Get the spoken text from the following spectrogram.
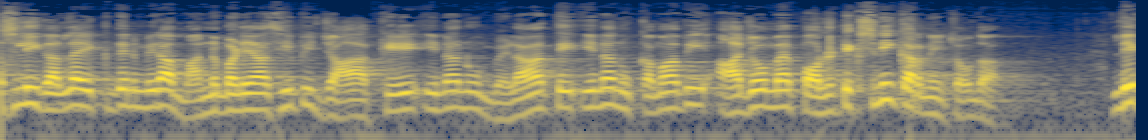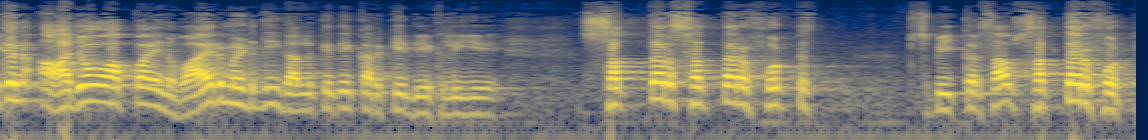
ਅਸਲੀ ਗੱਲ ਹੈ ਇੱਕ ਦਿਨ ਮੇਰਾ ਮਨ ਬਣਿਆ ਸੀ ਵੀ ਜਾ ਕੇ ਇਹਨਾਂ ਨੂੰ ਮਿਲਾਂ ਤੇ ਇਹਨਾਂ ਨੂੰ ਕਹਾਂ ਵੀ ਆਜੋ ਮੈਂ ਪੋਲਿਟਿਕਸ ਨਹੀਂ ਕਰਨੀ ਚਾਹੁੰਦਾ। ਲੇਕਿਨ ਆਜੋ ਆਪਾਂ এনवायरमेंट ਦੀ ਗੱਲ ਕਿਤੇ ਕਰਕੇ ਦੇਖ ਲਈਏ। 70 70 ਫੁੱਟ ਸਪੀਕਰ ਸਾਹਿਬ 70 ਫੁੱਟ।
